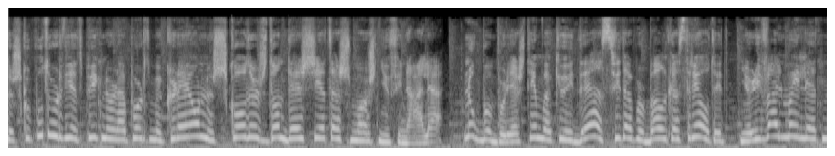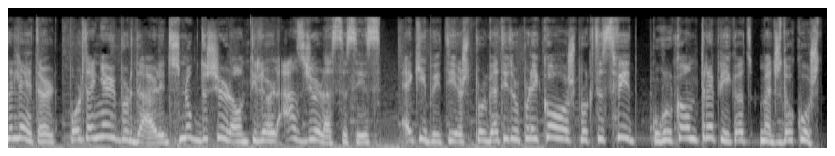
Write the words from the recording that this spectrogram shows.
Të shkëputur dhjetë pikë në raport me kreun në Shkodër çdo ndeshje tashmë është një finale. Nuk bën përjashtim nga kjo ide as sfida përballë Kastriotit, një rival më i lehtë në letër, por trajneri Bërdariç nuk dëshiron t'i lërë asgjë rastësisë. Ekipi i tij është përgatitur prej kohësh për këtë sfidë, ku kërkon tre pikët me çdo kusht.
